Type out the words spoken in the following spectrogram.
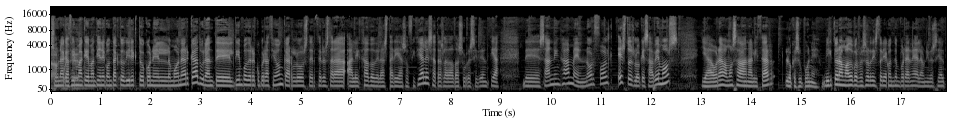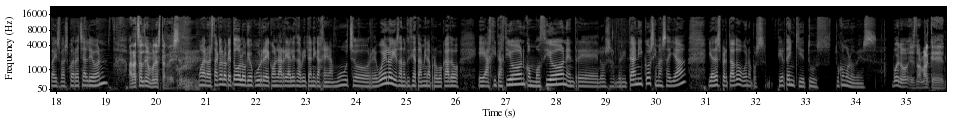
Sunak afirma que mantiene contacto directo con el monarca. Durante el tiempo de recuperación, Carlos III estará alejado de las tareas oficiales. Se ha trasladado a su residencia de Sandringham, en Norfolk. Esto es lo que sabemos. Y ahora vamos a analizar lo que supone. Víctor Amado, profesor de Historia Contemporánea de la Universidad del País Vasco, Arrachaldeón. Arrachaldeón, buenas tardes. Bueno, está claro que todo lo que ocurre con la realeza británica genera mucho revuelo y esta noticia también ha provocado eh, agitación, conmoción entre los británicos y más allá y ha despertado, bueno, pues cierta inquietud. ¿Tú cómo lo ves? Bueno, es normal que,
